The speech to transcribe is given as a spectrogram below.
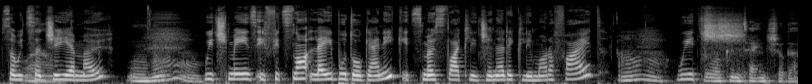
So it's a GMO, Mm-hmm. which means if it's not labeled organic, it's most likely genetically modified, Ah, which Will contain sugar.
